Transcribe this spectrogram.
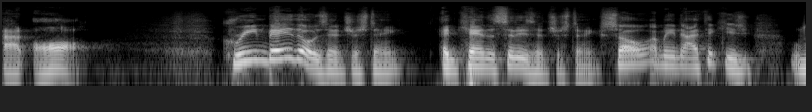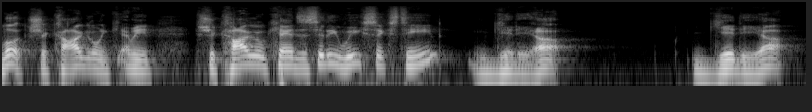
at all. Green Bay, though, is interesting, and Kansas City is interesting. So, I mean, I think he's look Chicago. And, I mean, Chicago, Kansas City, Week 16. Giddy up, giddy up.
